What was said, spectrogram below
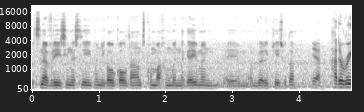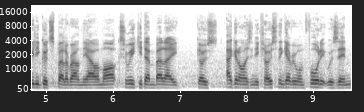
it's never easy in this league when you go goal down to come back and win the game, and um, I'm really pleased with them. Yeah, had a really good spell around the hour mark. Siriki Dembele goes agonisingly close. I think everyone thought it was in.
